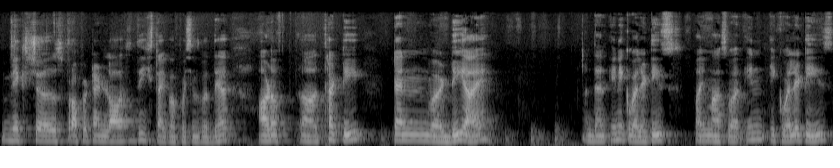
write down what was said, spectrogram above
mixtures profit and loss these type of questions were there. Out of uh, 30 10 were di and then inequalities 5 marks were inequalities.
